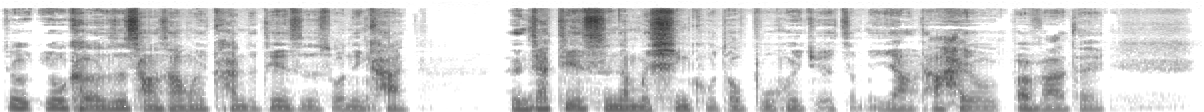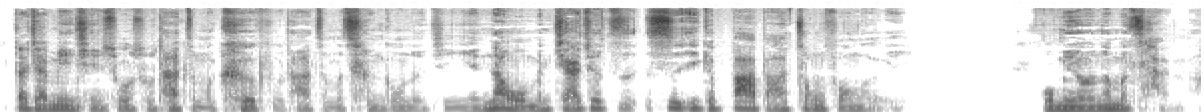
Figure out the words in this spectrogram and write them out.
就有可能是常常会看着电视说，你看人家电视那么辛苦都不会觉得怎么样，她还有办法在。大家面前说出他怎么克服他怎么成功的经验，那我们家就只是一个爸爸中风而已，我们有那么惨吗？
